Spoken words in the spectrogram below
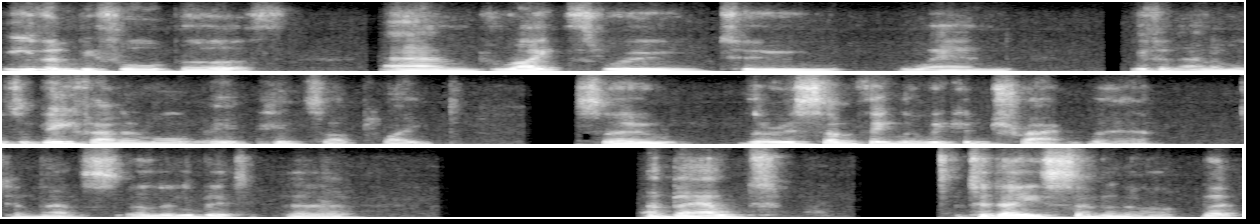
even before birth and right through to when, if an animal's a beef animal, it hits our plate. So there is something that we can track there, and that's a little bit uh, about today's seminar. But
